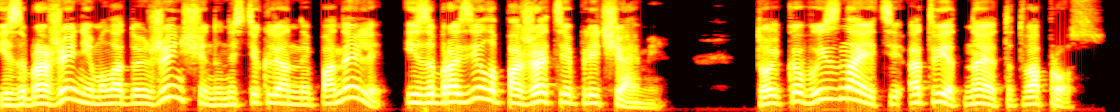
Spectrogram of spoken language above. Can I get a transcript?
Изображение молодой женщины на стеклянной панели изобразило пожатие плечами. Только вы знаете ответ на этот вопрос.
